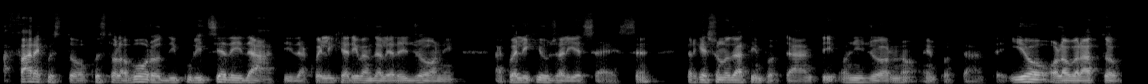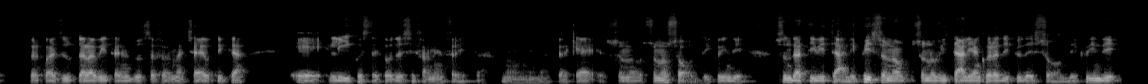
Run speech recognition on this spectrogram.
a fare questo, questo lavoro di pulizia dei dati da quelli che arrivano dalle regioni a quelli che usa l'ISS, perché sono dati importanti, ogni giorno è importante. Io ho lavorato per quasi tutta la vita nell'industria farmaceutica e lì queste cose si fanno in fretta, perché sono, sono, soldi, quindi sono dati vitali. Qui sono, sono vitali ancora di più dei soldi, quindi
